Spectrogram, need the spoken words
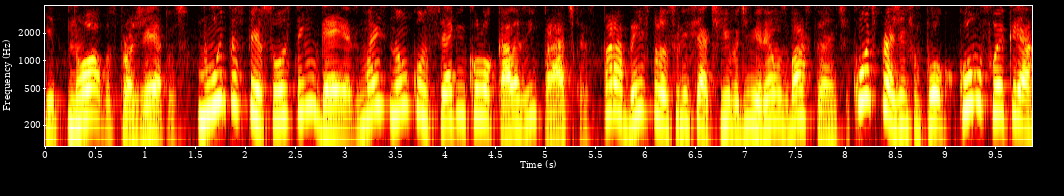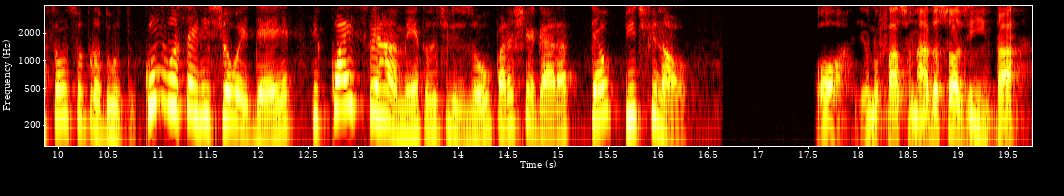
e novos projetos, muitas pessoas têm ideias, mas não conseguem colocá-las em práticas. Parabéns pela sua iniciativa, admiramos bastante. Conte pra gente um pouco como foi a criação do seu produto, como você iniciou a ideia e quais ferramentas utilizou para chegar até o pitch final. Ó, oh, eu não faço nada sozinho, tá?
